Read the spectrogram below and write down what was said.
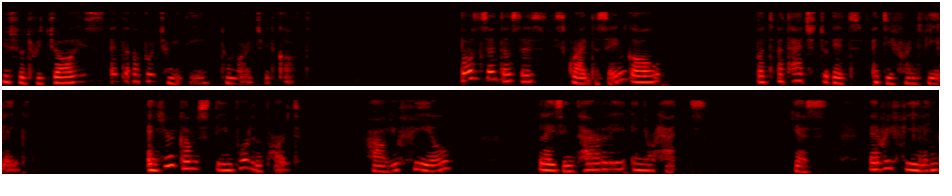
you should rejoice at the opportunity to merge with God. Both sentences describe the same goal, but attach to it a different feeling. And here comes the important part. How you feel lays entirely in your hands. Yes, every feeling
